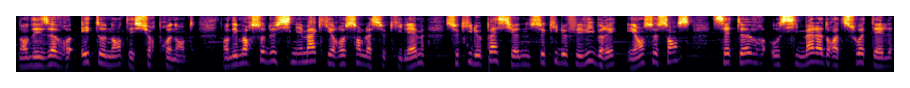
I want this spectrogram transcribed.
dans des œuvres étonnantes et surprenantes, dans des morceaux de cinéma qui ressemblent à ce qu'il aime, ce qui le passionne, ce qui le fait vibrer, et en ce sens, cette œuvre, aussi maladroite soit-elle,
